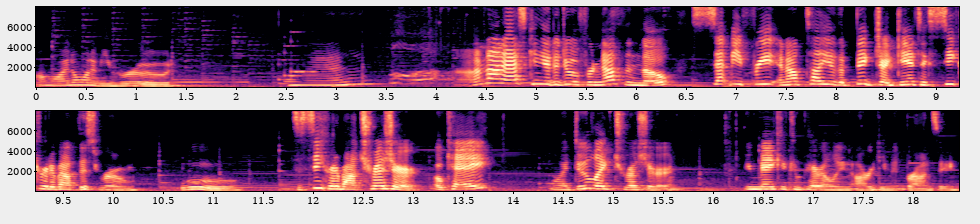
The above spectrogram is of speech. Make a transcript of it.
Oh, I don't want to be rude. I'm not asking you to do it for nothing, though. Set me free and I'll tell you the big gigantic secret about this room. Ooh. It's a secret about treasure, okay? Well, I do like treasure. You make a compelling argument, Bronzy.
